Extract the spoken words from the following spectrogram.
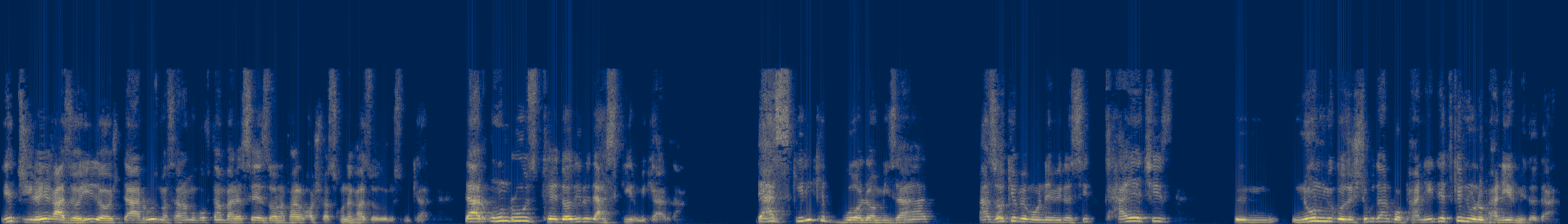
یه جیره غذایی داشت. در روز مثلا ما گفتم برای سه هزار نفر آشپزخونه غذا درست می‌کرد. در اون روز تعدادی رو دستگیر می‌کردن دستگیری که بالا می‌زد غذا که به ما نمی‌رسید ته چیز نون میگذاشته بودن با پنیر که نون و پنیر می‌دادن.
